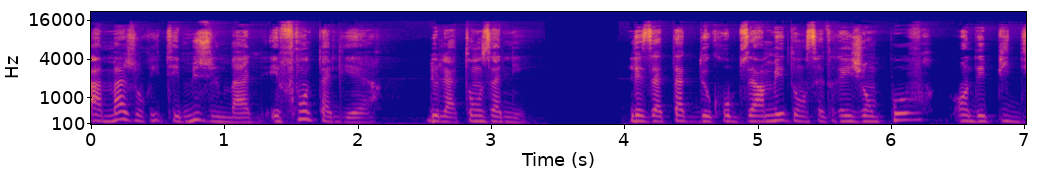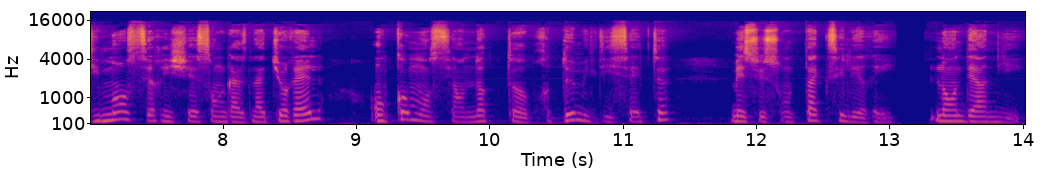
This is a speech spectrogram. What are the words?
à majorité musulmane et frontalière de la Tanzanie. Les attaques de groupes armés dans cette région pauvre, en dépit d'immenses richesses en gaz naturel, ont commencé en octobre 2017, mais se sont accélérées l'an dernier.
